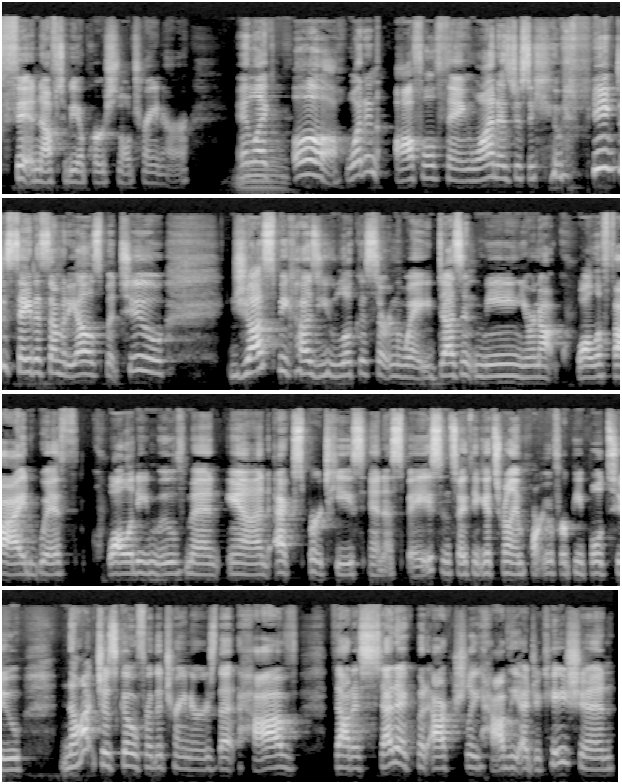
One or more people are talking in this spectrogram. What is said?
fit enough to be a personal trainer. And like, oh, what an awful thing. One is just a human being to say to somebody else, but two, just because you look a certain way doesn't mean you're not qualified with quality movement and expertise in a space. And so I think it's really important for people to not just go for the trainers that have that aesthetic, but actually have the education.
